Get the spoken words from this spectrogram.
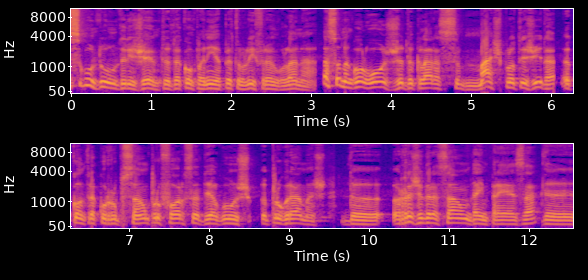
Segundo um dirigente da Companhia Petrolífera Angolana, a Sonangol hoje declara-se mais protegida contra a corrupção por força de alguns programas de regeneração da empresa de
